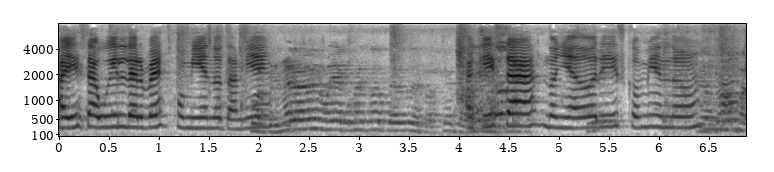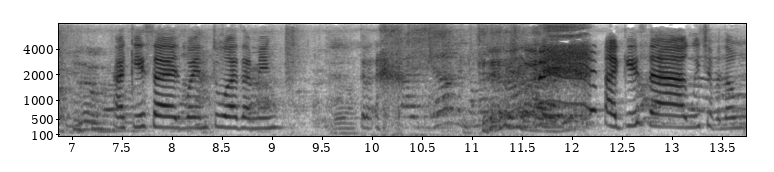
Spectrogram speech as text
Ahí está Wilder, ve, comiendo Por también. primera vez me voy a comer todo pedazo de pastel. Aquí está Doña Doris comiendo. Aquí está el buen Túa también. Aquí está Huicho Pelón.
